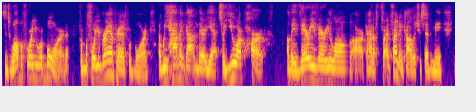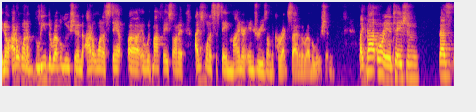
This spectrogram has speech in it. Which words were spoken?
since well before you were born, from before your grandparents were born, and we haven't gotten there yet. So you are part of a very, very long arc. I had a fr- friend in college who said to me, you know, I don't want to lead the revolution. I don't want to stamp uh, with my face on it. I just want to sustain minor injuries on the correct side of the revolution. Like that orientation, that's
